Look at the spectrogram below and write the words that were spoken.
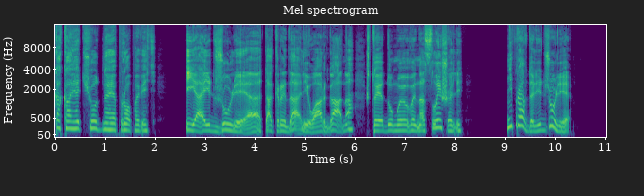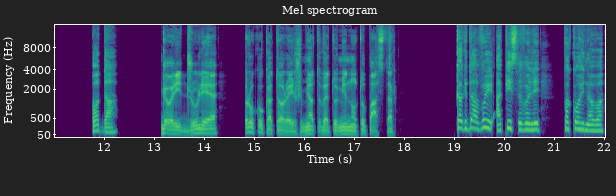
какая чудная проповедь! Я и Джулия так рыдали у органа, что, я думаю, вы нас слышали. Не правда ли, Джулия?» «О да», — говорит Джулия, руку которой жмет в эту минуту пастор. «Когда вы описывали покойного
